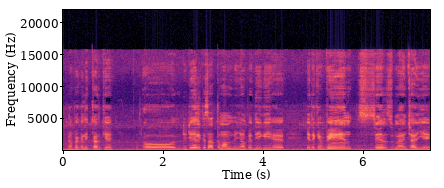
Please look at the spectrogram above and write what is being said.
यहाँ पर क्लिक करके और डिटेल के साथ तमाम यहाँ पे दी गई है। ये देखें वेन सेल्समैन चाहिए।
